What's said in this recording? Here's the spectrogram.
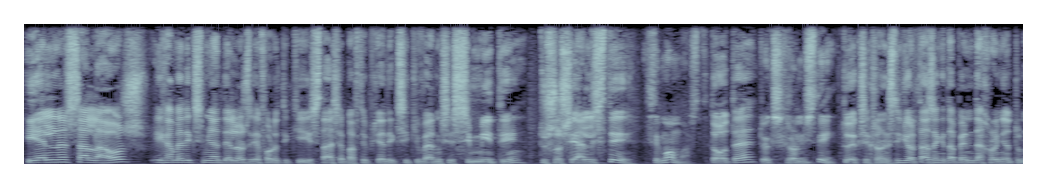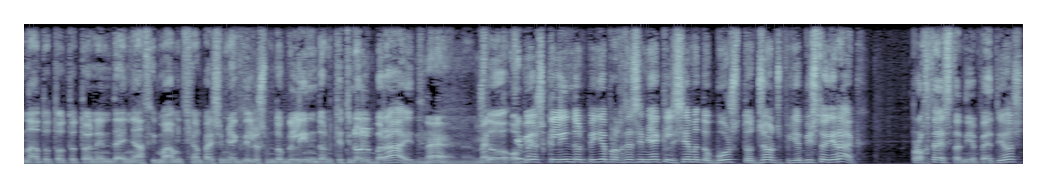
οι Έλληνες, σαν λαός, είχαμε δείξει μια εντελώς διαφορετική στάση από αυτή που είχε δείξει η κυβέρνηση Σιμίτη, του σοσιαλιστή. Θυμόμαστε. Τότε. Του εξυγχρονιστή. Του εξυγχρονιστή γιορτάζαν και τα 50 χρόνια του ΝΑΤΟ τότε το 99, θυμάμαι, και είχαν πάει σε μια εκδήλωση με τον Κλίντον και την Ολμπράιτ. Ναι, ναι. Με- Στο, ο και οποίος με- Κλίντον πήγε προχθές σε μια εκκλησία με τον Μπούς, τον Τζορτζ που είχε μπει στο Ιράκ. Προχθές ήταν η επέτειος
